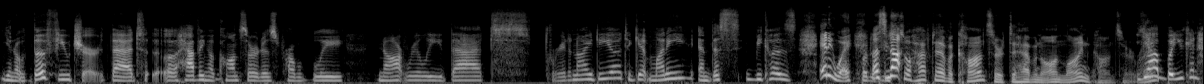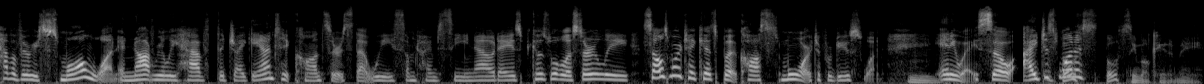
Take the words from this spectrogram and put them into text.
you know, the future, that uh, having a concert is probably not really that great an idea to get money. And this, because, anyway, But let's you not. still have to have a concert to have an online concert, right? Yeah, but you can have a very small one and not really have the gigantic concerts that we sometimes see nowadays because, well, it certainly sells more tickets but costs more to produce one. Anyway, so I just want to. both seem okay to me.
